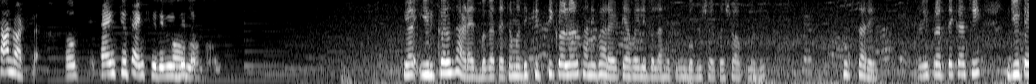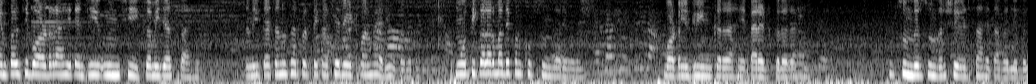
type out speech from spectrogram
छान वाटलं. ओके थँक्यू थँक्यू रिव्ह्यू हो, हो, दिल्याबद्दल या इरकल साड्या आहेत बघा त्याच्यामध्ये किती कलर्स आणि व्हरायटी अवेलेबल आहे तुम्ही बघू शकता शॉपमध्ये खूप सारे. आहेत. आणि प्रत्येकाची जी टेम्पलची बॉर्डर आहे त्यांची उंची कमी जास्त आहे. आणि त्याच्यानुसार प्रत्येकाचे रेट पण व्हॅरी होतात बघा. मोती कलरमध्ये पण खूप सुंदर आहे बघा. बॉटल ग्रीन कलर आहे पॅरेट कलर आहे. खूप सुंदर सुंदर शेड्स आहेत अवेलेबल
